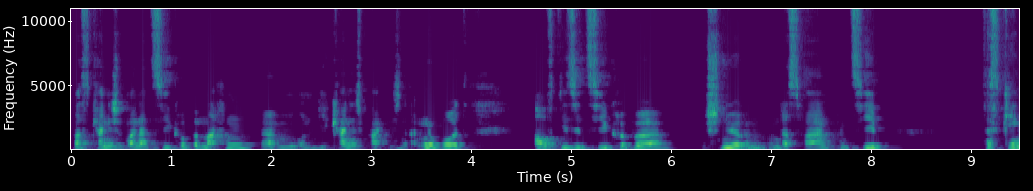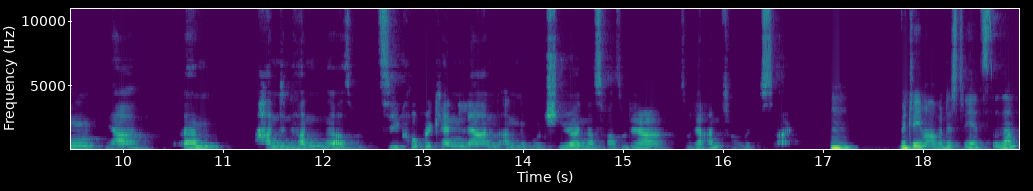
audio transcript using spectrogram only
was kann ich mit meiner Zielgruppe machen ähm, und wie kann ich praktisch ein Angebot auf diese Zielgruppe schnüren. Und das war im Prinzip das ging ja ähm, Hand in Hand. Ne? Also Zielgruppe kennenlernen, Angebot schnüren, das war so der so der Anfang, würde ich sagen. Hm. Mit wem arbeitest du jetzt zusammen?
